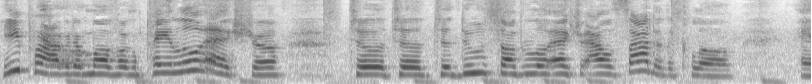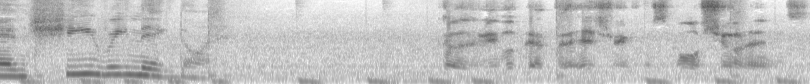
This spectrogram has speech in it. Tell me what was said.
He probably the motherfucker pay a little extra to, to, to do something a little extra outside of the club, and she reneged on it. Because if you look at the history for school shootings,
